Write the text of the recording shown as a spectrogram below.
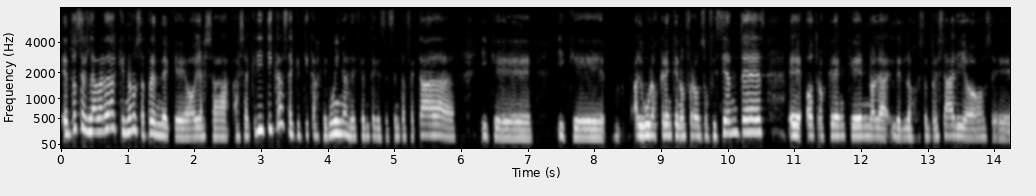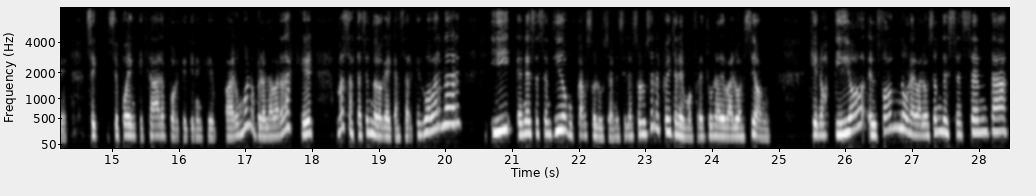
Entonces, la verdad es que no nos sorprende que hoy haya, haya críticas, hay críticas genuinas de gente que se siente afectada y que, y que algunos creen que no fueron suficientes, eh, otros creen que no la, los empresarios eh, se, pueden quejar porque tienen que pagar un bono, pero la verdad es que Massa está haciendo lo que hay que hacer, que es gobernar y en ese sentido buscar soluciones. Y las soluciones que hoy tenemos frente a una devaluación que nos pidió el fondo, una evaluación de 60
